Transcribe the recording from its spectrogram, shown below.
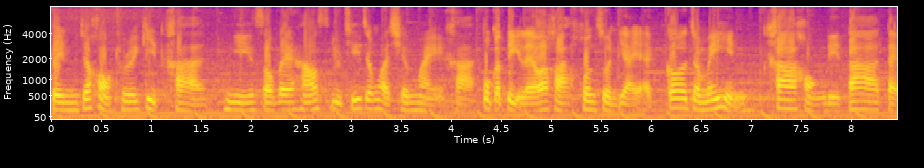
เป็นเจ้าของธุรกิจค่ะ มีซอฟต์แวร์เฮาส์อยู่ที่จังหวัดเชียงใหม่ค่ะ ปกติแล้วอะค่ะ คนส่วนใหญ่ก็จะไม่เห็นค่าของ Data แต่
